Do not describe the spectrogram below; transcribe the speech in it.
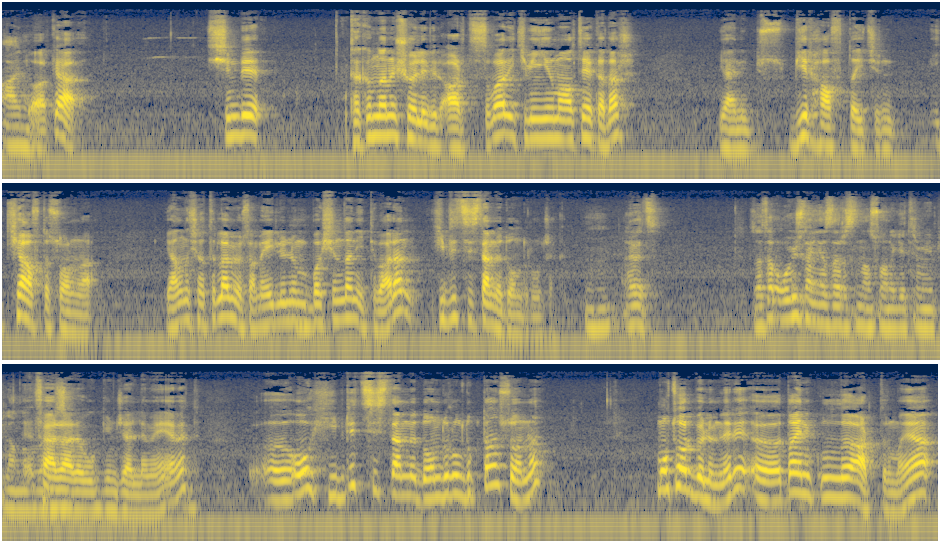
Aynen. Bak ya şimdi takımların şöyle bir artısı var. 2026'ya kadar yani bir hafta için iki hafta sonra yanlış hatırlamıyorsam Eylül'ün başından itibaren hibrit sistemle dondurulacak. Hı hı, Evet. Zaten o yüzden yaz arasından sonra getirmeyi planladılar. Ferrari o güncellemeyi evet. Ee, O hibrit sistemle dondurulduktan sonra motor bölümleri e, dayanıklılığı arttırmaya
